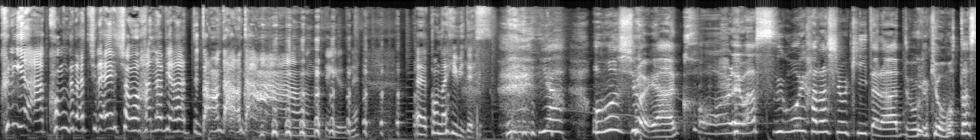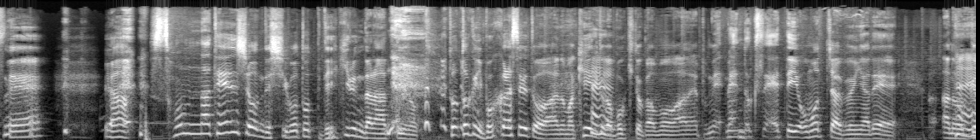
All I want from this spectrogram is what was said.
クリアコングラチュレーション花火上がってドンドンドーンっていうね、えーこんな日々です。いや面白い。いやこれはすごい話を聞いたなって僕今日思ったっすね。いやそんなテンションで仕事ってできるんだなっていうの。と特に僕からするとあの、まあ、経理とか簿記とかもあのやっぱめめんどくせえって思っちゃう分野でああの、はいはい。グ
